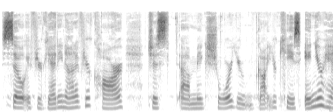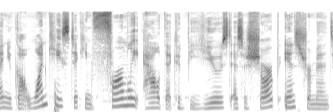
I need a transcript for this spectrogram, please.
So if you're getting out of your car, just uh, make sure you've got your keys in your hand. You've got one key sticking firmly out that could be used as a sharp instrument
